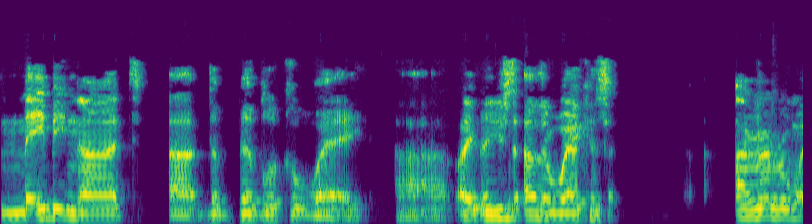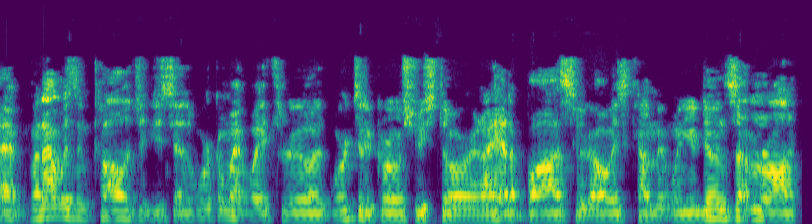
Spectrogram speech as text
maybe not uh, the biblical way. Uh, I, I, use the other way because I remember when I was in college, you said working my way through. I worked at a grocery store, and I had a boss who'd always come in when you're doing something wrong.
